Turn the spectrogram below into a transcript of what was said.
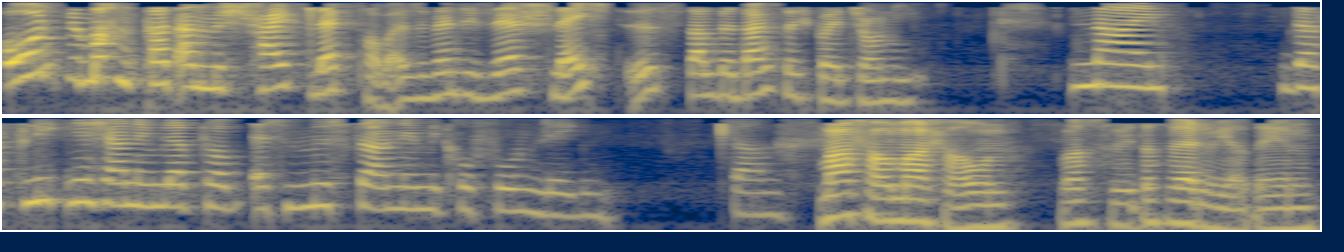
Und wir machen es gerade an einem scheiß Laptop. Also wenn sie sehr schlecht ist, dann bedankt euch bei Johnny. Nein, das liegt nicht an dem Laptop, es müsste an dem Mikrofon liegen. Dann. mal schauen, mal schauen. Was wir, das werden wir sehen.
